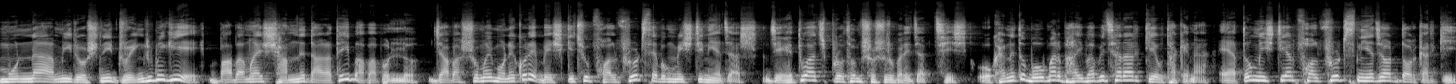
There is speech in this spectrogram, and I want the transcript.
মুন্না, আমি, রোশনি ড্রয়িং রুমে গিয়ে বাবা মায়ের সামনে দাঁড়াতেই বাবা বলল, যাবার সময় মনে করে বেশ কিছু ফল ফ্রুটস এবং মিষ্টি নিয়ে যাস। যেহেতু আজ প্রথম শ্বশুর বাড়ি যাচ্ছিস। ওখানে তো বৌমার ভাই ভাবি ছাড়া আর কেউ থাকে না। এত মিষ্টি আর ফল ফ্রুটস নিয়ে যাওয়ার দরকার কি?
